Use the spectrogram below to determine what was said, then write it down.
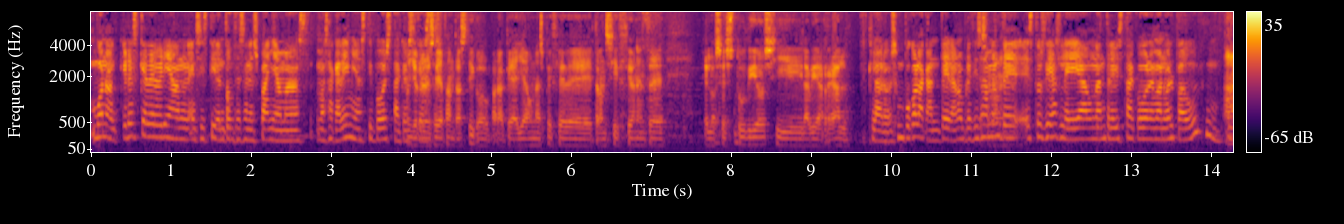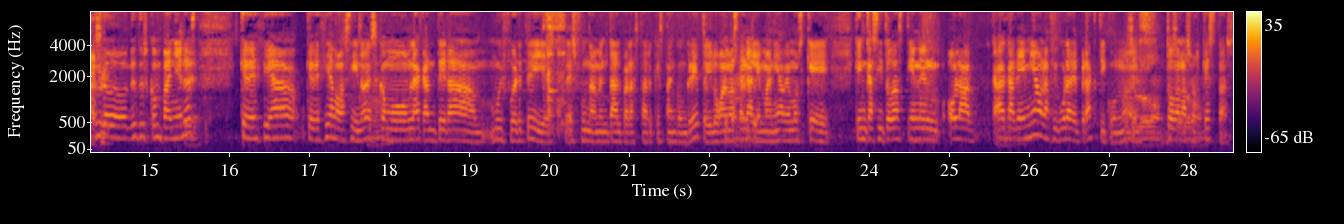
y bueno, ¿crees que deberían existir entonces en España más, más academias tipo esta? ¿Crees Yo creo que es- sería fantástico para que haya una especie de transición entre los estudios y la vida real. Claro, es un poco la cantera, ¿no? Precisamente estos días leía una entrevista con Emanuel Paúl, un Ah, de tus compañeros, Sí. que decía que decía algo así, ¿no? Es como una cantera muy fuerte y es, es fundamental para estar que está en concreto. Y luego además en. Alemania vemos que, que en casi todas tienen o la academia o la figura de practicum, ¿no? Desde es luego, todas las luego, orquestas.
